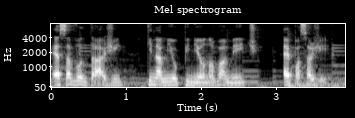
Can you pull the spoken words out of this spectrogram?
essa vantagem que, na minha opinião, novamente, é passageira.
